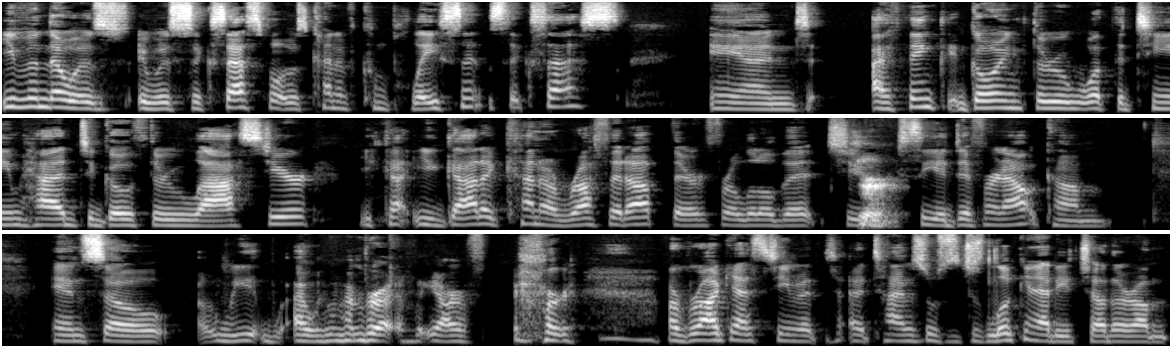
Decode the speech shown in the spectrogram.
even though it was it was successful, it was kind of complacent success. And I think going through what the team had to go through last year, you got you got to kind of rough it up there for a little bit to Sure. see a different outcome. And so uh, we, I remember our our, our broadcast team at, at times was just looking at each other on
